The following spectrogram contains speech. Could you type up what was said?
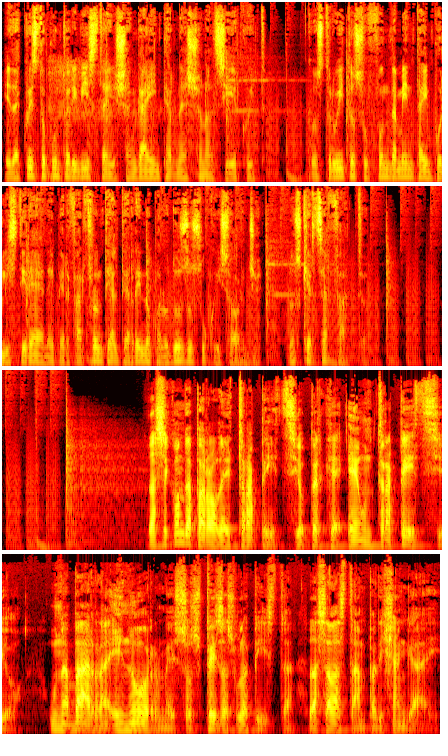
E da questo punto di vista il Shanghai International Circuit, costruito su fondamenta in polistirene per far fronte al terreno paludoso su cui sorge, non scherza affatto. La seconda parola è trapezio perché è un trapezio, una barra enorme sospesa sulla pista, la sala stampa di Shanghai.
